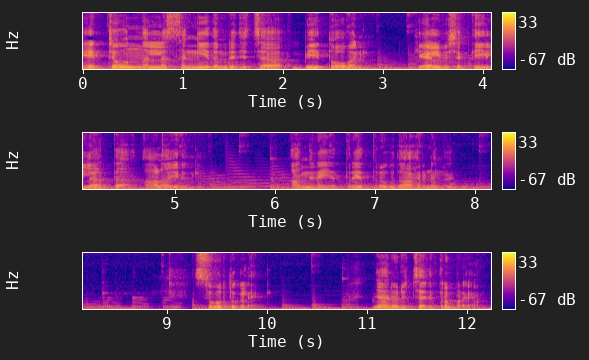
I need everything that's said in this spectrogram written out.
ഏറ്റവും നല്ല സംഗീതം രചിച്ച ബീതോവൻ കേൾവിശക്തിയില്ലാത്ത ആളായിരുന്നു. അങ്ങനെ എത്രയെത്ര ഉദാഹരണങ്ങൾ? സുഹൃത്തുക്കളെ ഞാനൊരു ചരിത്രം പറയാം.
